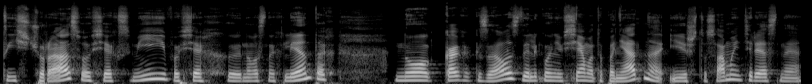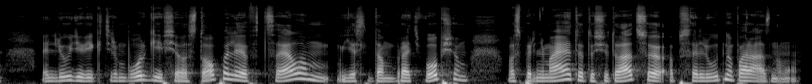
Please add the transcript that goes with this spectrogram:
тысячу раз во всех СМИ, во всех э, новостных лентах. Но, как оказалось, далеко не всем это понятно. И что самое интересное, люди в Екатеринбурге и в Севастополе в целом, если там брать в общем, воспринимают эту ситуацию абсолютно по-разному.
